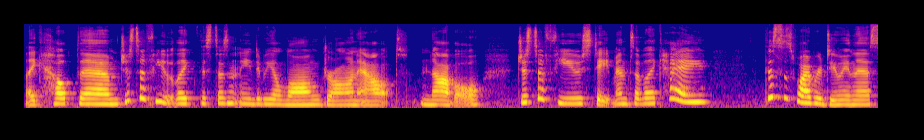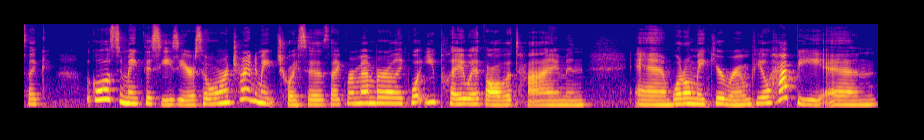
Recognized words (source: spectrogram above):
Like help them just a few like this doesn't need to be a long drawn out novel. Just a few statements of like, "Hey, this is why we're doing this. Like, the goal is to make this easier. So when we're trying to make choices, like remember like what you play with all the time and and what'll make your room feel happy and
